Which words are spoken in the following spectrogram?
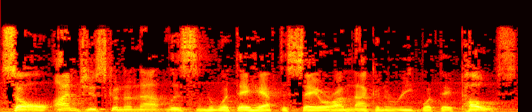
So I'm just going to not listen to what they have to say, or I'm not going to read what they post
